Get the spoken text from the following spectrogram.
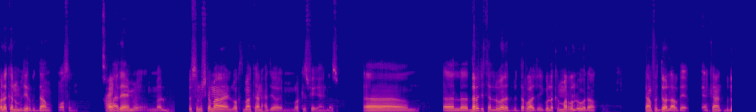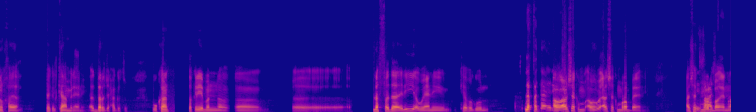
ولا كانه مدير قدامه أصلا. صحيح. هذا يعني بس المشكلة ما الوقت ما كان أحد مركز فيه يعني لازم آه... درجة الولد بالدراجة يقول لك المرة الأولى كان في الدور الأرضي يعني كانت بدون خيال. بشكل كامل يعني الدرجة حقته. وكانت تقريبا آه... آه... لفة دائرية أو يعني كيف أقول؟ لفة دائرية. أو على شكل أو على شكل مربع يعني. على شكل إيه، مربع يعني.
